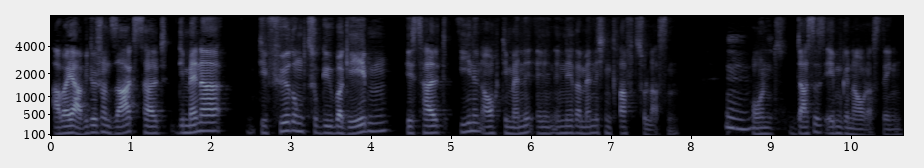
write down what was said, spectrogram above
Aber ja, wie du schon sagst, halt, die Männer die Führung zu übergeben, ist halt ihnen auch die Männ in, in ihrer männlichen Kraft zu lassen. Mhm. Und das ist eben genau das Ding,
